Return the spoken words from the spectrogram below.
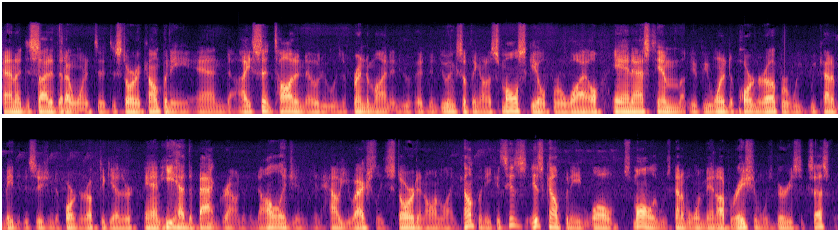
and I decided that I wanted to, to start a company. And I sent Todd a note, who was a friend of mine and who had been doing something on a small scale for a while, and asked him if he wanted to partner up, or we, we kind of made the decision to partner up together. And he had the background and the knowledge in, in how you actually start an online company because his, his company, while small, it was kind of a one man operation, was very successful.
